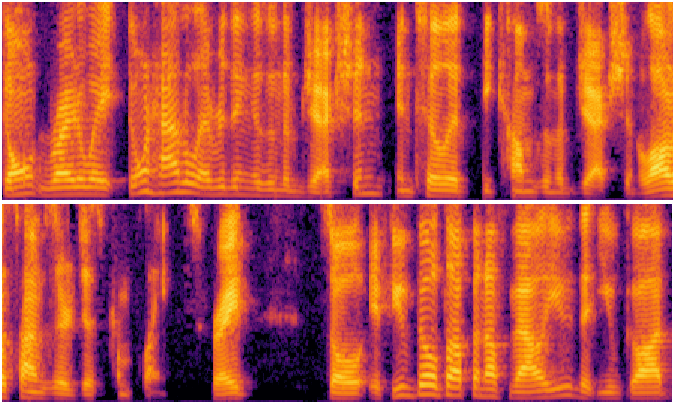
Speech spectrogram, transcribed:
don't right away don't handle everything as an objection until it becomes an objection a lot of times they're just complaints right so if you've built up enough value that you've got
